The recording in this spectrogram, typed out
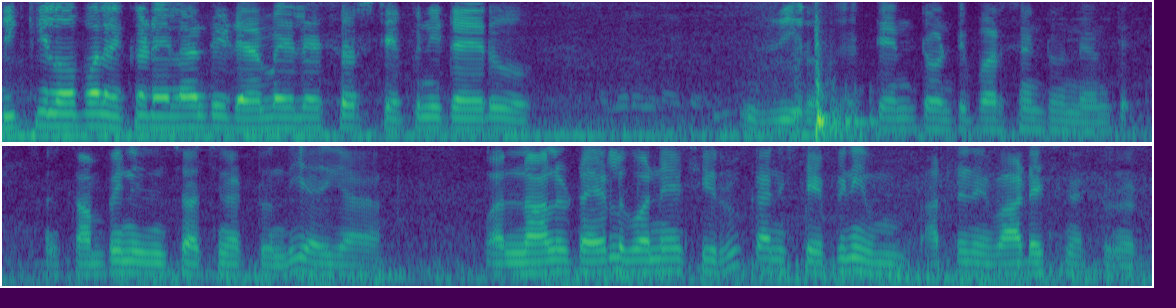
డిక్కీ లోపల ఎక్కడ ఎలాంటి డ్యామేజ్ లేదు sir. Stepney tyre zero ten twenty percent ఉంది అంతే. కంపెనీ నుంచి వచ్చినట్టుంది. అది వాళ్ళు నాలుగు టైర్లు కొనేసిర్రు కానీ స్టెప్ని అట్లనే వాడేసినట్టున్నారు.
